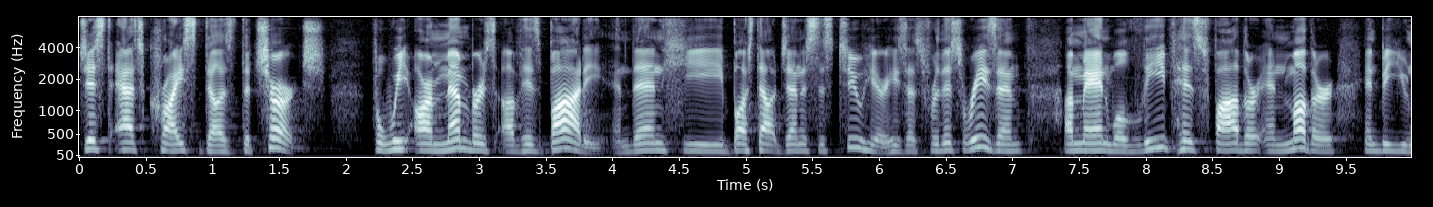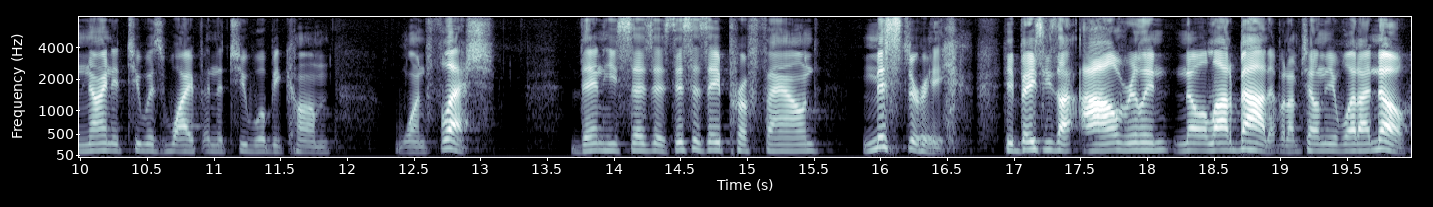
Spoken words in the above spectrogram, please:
just as Christ does the church. For we are members of his body. And then he busts out Genesis 2 here. He says, For this reason, a man will leave his father and mother and be united to his wife, and the two will become one flesh. Then he says this this is a profound mystery. He basically like, I don't really know a lot about it, but I'm telling you what I know.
